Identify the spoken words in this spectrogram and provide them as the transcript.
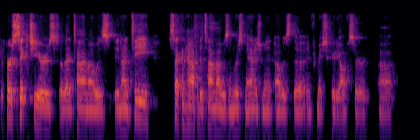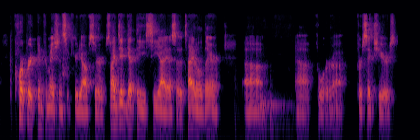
the first six years of that time, I was in IT. Second half of the time, I was in risk management. I was the information security officer uh, corporate information security officer. So I did get the CISO title there um, uh, for uh, for six years,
